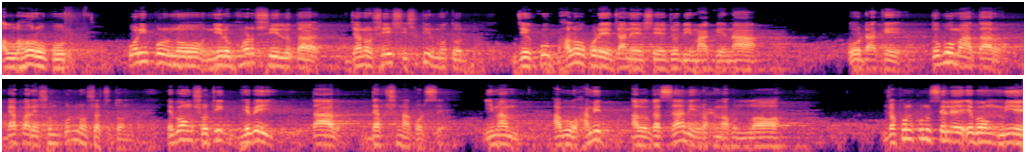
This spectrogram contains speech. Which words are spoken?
আল্লাহর উপর পরিপূর্ণ নির্ভরশীলতা যেন সেই শিশুটির মতন যে খুব ভালো করে জানে সে যদি মাকে না ও ডাকে তবু মা তার ব্যাপারে সম্পূর্ণ সচেতন এবং সঠিক ভেবেই তার দেখাশোনা করছে। ইমাম আবু হামিদ আল গাজ্জালি রহমাহুল্লাহ। যখন কোনো ছেলে এবং মেয়ে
